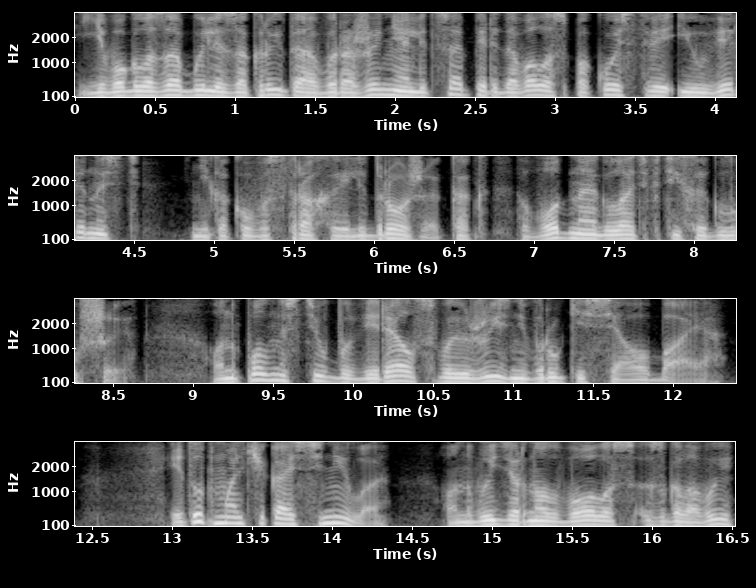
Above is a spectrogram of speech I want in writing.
Его глаза были закрыты, а выражение лица передавало спокойствие и уверенность, никакого страха или дрожи, как водная гладь в тихой глуши. Он полностью выверял свою жизнь в руки Сяобая. И тут мальчика осенило. Он выдернул волос с головы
